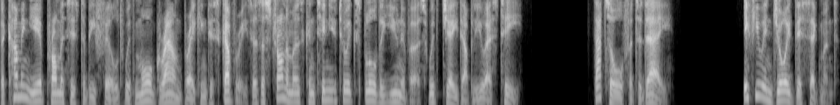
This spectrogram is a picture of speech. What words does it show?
The coming year promises to be filled with more groundbreaking discoveries as astronomers continue to explore the universe with JWST. That's all for today. If you enjoyed this segment,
